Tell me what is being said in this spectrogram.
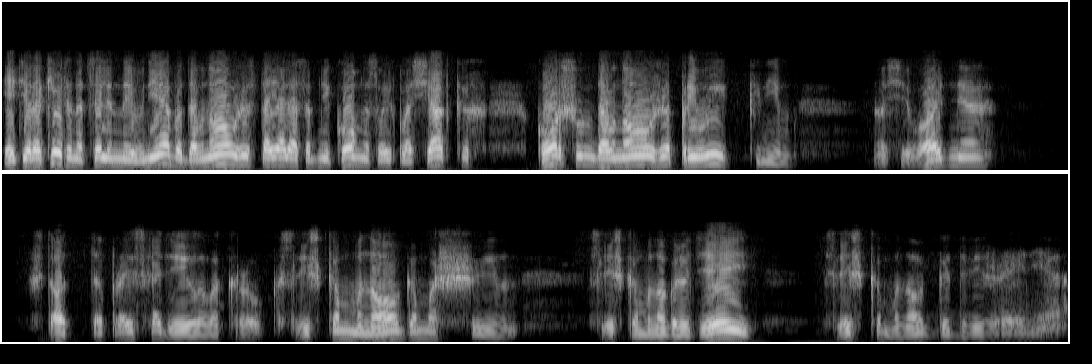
Эти ракеты, нацеленные в небо, давно уже стояли особняком на своих площадках, Коршун давно уже привык к ним — но сегодня что-то происходило вокруг. Слишком много машин, слишком много людей, слишком много движения.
